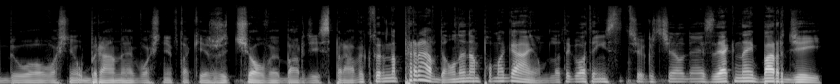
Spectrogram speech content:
było właśnie ubrane właśnie w takie życiowe bardziej sprawy, które naprawdę one nam pomagają. Dlatego ta instytucja kościelna jest jak najbardziej,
